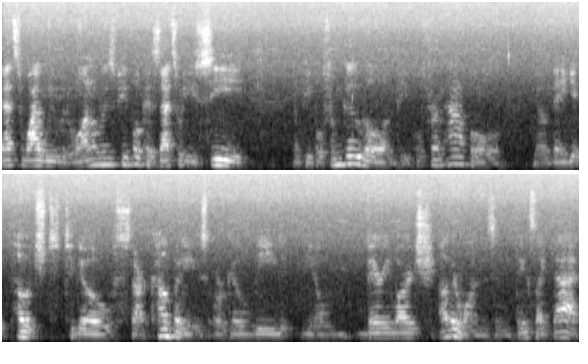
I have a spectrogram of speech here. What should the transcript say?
that's why we would want to lose people because that's what you see. You know, people from Google and people from Apple, you know, they get poached to go start companies or go lead, you know, very large other ones and things like that.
